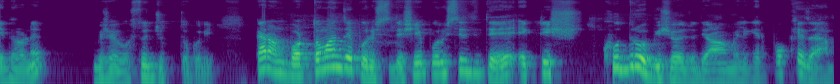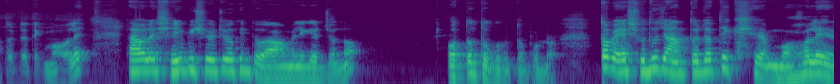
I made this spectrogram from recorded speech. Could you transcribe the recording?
এই ধরনের বিষয়বস্তু যুক্ত করি। কারণ বর্তমান যে পরিস্থিতি, সেই পরিস্থিতিতে একটি ক্ষুদ্র বিষয় যদি আওয়ামী লীগের পক্ষে যায় আন্তর্জাতিক মহলে, তাহলে সেই বিষয়টিও কিন্তু আওয়ামী লীগের জন্য অত্যন্ত গুরুত্বপূর্ণ। তবে শুধু যে আন্তর্জাতিক মহলের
